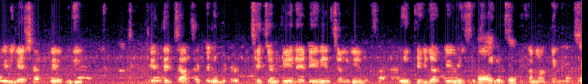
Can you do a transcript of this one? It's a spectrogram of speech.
ਏਰੀਆ ਛੱਡ ਕੇ ਵੀ ਤਿੰਨ ਚਾਰ ਚਾਰ ਕਿਲੋਮੀਟਰ ਪਿੱਛੇ ਚੱਲ ਗਏ ਨੇ ਡੇਰੀਆਂ ਚੱਲ ਗਏ ਨੇ। ਉੱਥੇ ਵੀ ਜਾ ਕੇ ਉਹ ਹਾਲਾਤ ਇਸ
